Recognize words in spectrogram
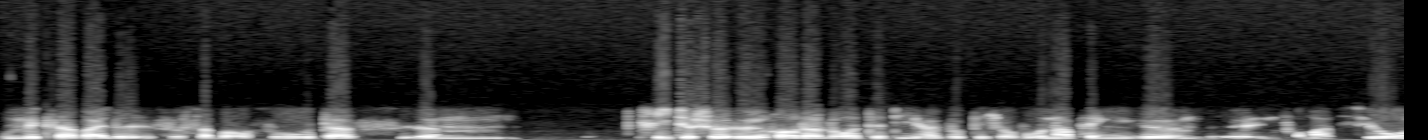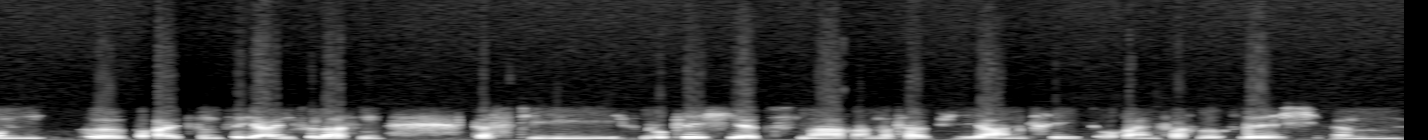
Und mittlerweile ist es aber auch so, dass ähm, kritische Hörer oder Leute, die halt wirklich auf unabhängige äh, Informationen äh, bereit sind, sich einzulassen, dass die wirklich jetzt nach anderthalb Jahren Krieg auch einfach wirklich ähm,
